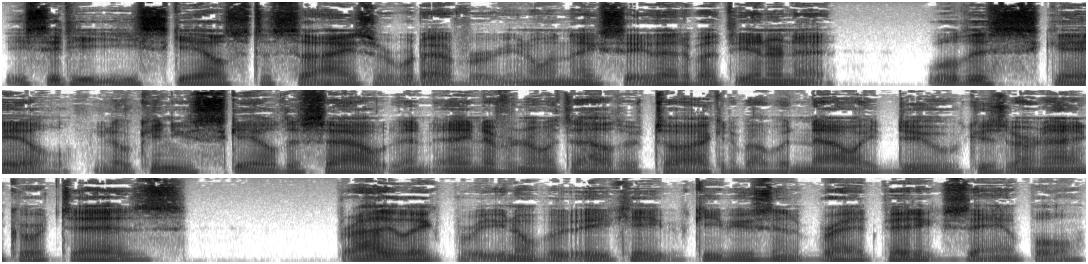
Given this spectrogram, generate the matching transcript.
he said he, he scales to size or whatever, you know, when they say that about the internet will this scale? You know, can you scale this out? And I never know what the hell they're talking about, but now I do because Hernan Cortez, probably like, you know, but keep, keep using the Brad Pitt example,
